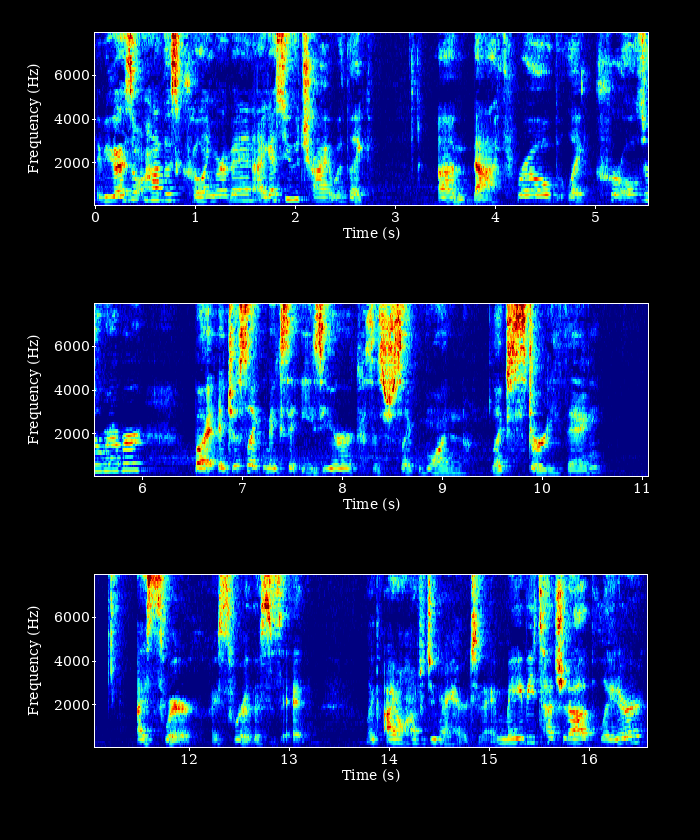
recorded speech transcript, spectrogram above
If you guys don't have this curling ribbon, I guess you could try it with like um, bathrobe, like curls or whatever, but it just like makes it easier because it's just like one like sturdy thing. I swear, I swear this is it. like I don't have to do my hair today. Maybe touch it up later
